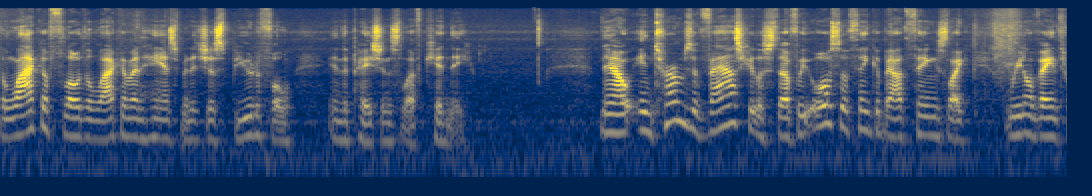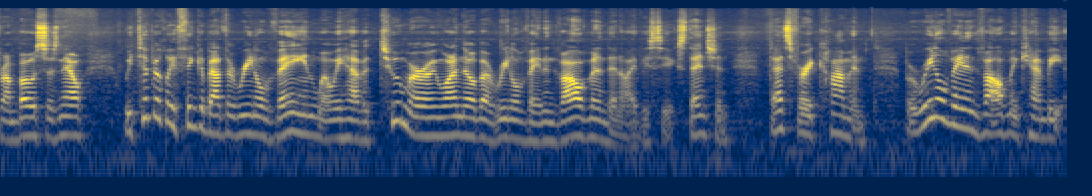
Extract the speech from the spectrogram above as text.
the lack of flow, the lack of enhancement. It's just beautiful in the patient's left kidney. Now, in terms of vascular stuff, we also think about things like renal vein thrombosis. Now, we typically think about the renal vein when we have a tumor and we want to know about renal vein involvement and then IVC extension. That's very common. But renal vein involvement can be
